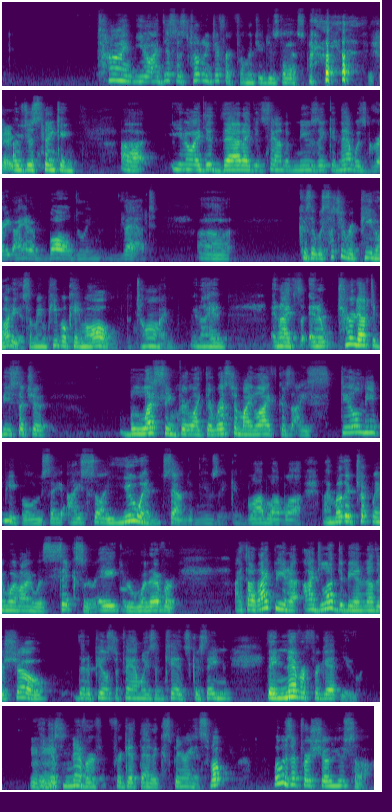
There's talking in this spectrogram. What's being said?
time, you know, I, this is totally different from what you just asked. Okay. I was just thinking, uh, you know, I did that. I did Sound of Music, and that was great. I had a ball doing that uh, because it was such a repeat audience. I mean, people came all the time, and I had, and I, and it turned out to be such a blessing for like the rest of my life because I still meet people who say, I saw you in Sound of Music and blah, blah, blah. My mother took me when I was six or eight or whatever. I thought I'd be in a, I'd love to be in another show that appeals to families and kids because they, they never forget you. They Mhm. just never forget that experience. What, what was the first show you saw?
